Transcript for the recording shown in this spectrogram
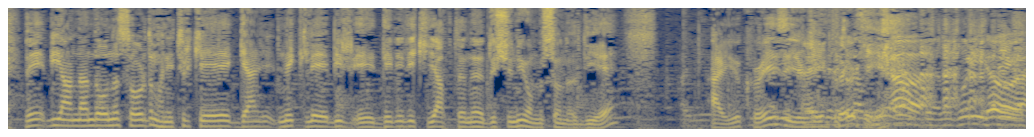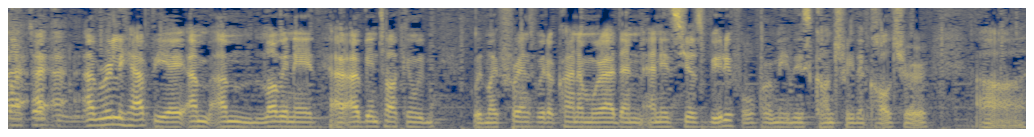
ve bir yandan da ona sordum hani Türkiye'ye gelmekle bir e, delilik yaptığını düşünüyor musun diye. Are you crazy? Are you crazy? Like, what do you no, think I, about Turkey? I, I'm really happy. I, I'm I'm loving it. I, I've been talking with with my friends with Okana Murad, and, and it's just beautiful for me. This country, the culture, uh,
